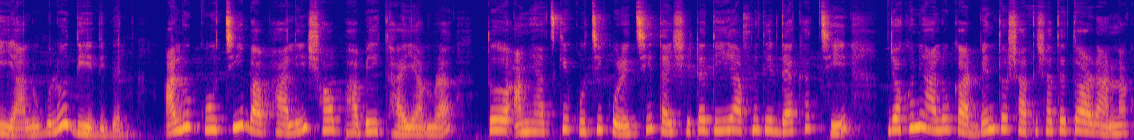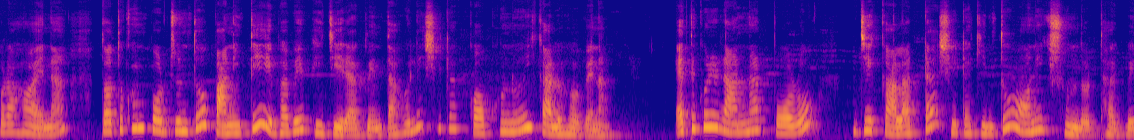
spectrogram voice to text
এই আলুগুলো দিয়ে দিবেন। আলু কুচি বা ফালি সবভাবেই খাই আমরা। তো আমি আজকে কুচি করেছি, তাই সেটা দিয়ে আপনাদের দেখাচ্ছি। যখনই আলু কাটবেন, তো সাথে সাথে তো আর রান্না করা হয় না। ততক্ষণ পর্যন্ত পানিতে এভাবে ভিজিয়ে রাখবেন, তাহলে সেটা কখনোই কালো হবে না। এতে করে রান্নার পরও যে কালারটা, সেটা কিন্তু অনেক সুন্দর থাকবে।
